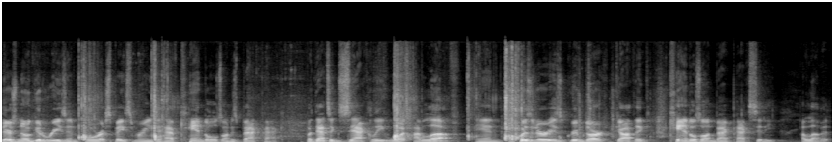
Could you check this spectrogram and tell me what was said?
There's no good reason for a Space Marine to have candles on his backpack, but that's exactly what I love. And Inquisitor is grimdark, gothic, candles on backpack city. I love it.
